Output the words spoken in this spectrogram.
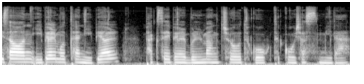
지선 이별 못한 이별, 박세별 물망초 두 곡 듣고 오셨습니다.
